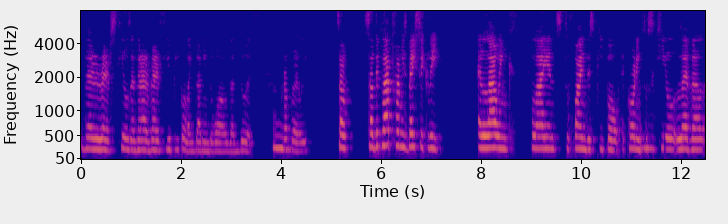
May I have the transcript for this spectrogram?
very rare skills, and there are very few people like that in the world that do it mm. properly. So, so the platform is basically allowing clients to find these people according to mm-hmm. skill level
